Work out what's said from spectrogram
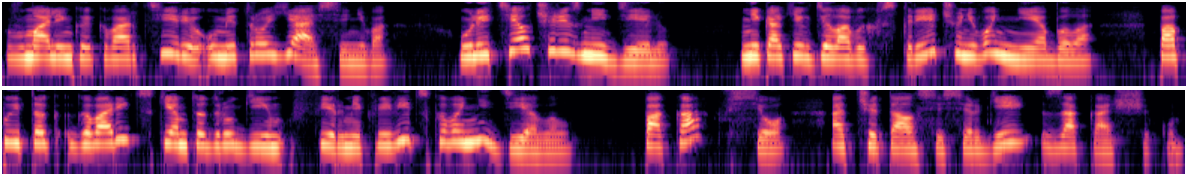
в маленькой квартире у метро Ясенева, улетел через неделю – Никаких деловых встреч у него не было. Попыток говорить с кем-то другим в фирме Кривицкого не делал. «Пока все», — отчитался Сергей заказчику.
